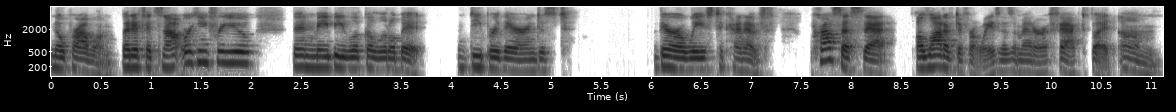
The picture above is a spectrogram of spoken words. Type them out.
no problem. But if it's not working for you, then maybe look a little bit deeper there and just there are ways to kind of process that a lot of different ways as a matter of fact but um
